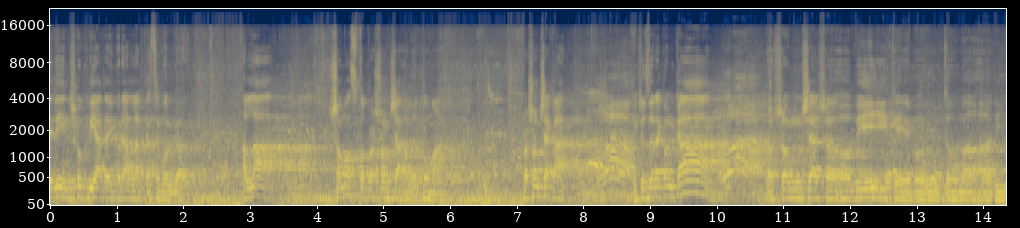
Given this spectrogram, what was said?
সেদিন শুক্রিয়া আদায় করে আল্লাহর কাছে বলবে আল্লাহ সমস্ত প্রশংসা হলো তোমার। প্রশংসা কার? একটু জোরে কোন কার? প্রশংসা সবই কেবল তোমারই।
